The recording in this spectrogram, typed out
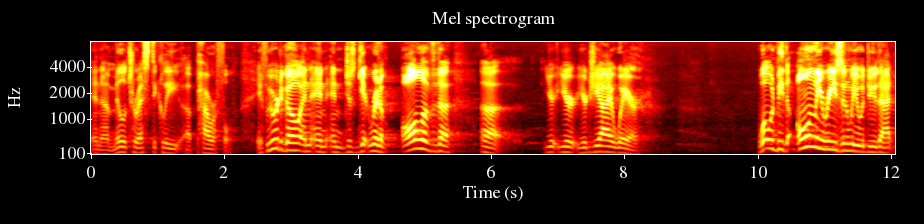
and uh, militaristically uh, powerful. If we were to go and, and, and just get rid of all of the, uh, your, your, your GI wear, what would be the only reason we would do that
